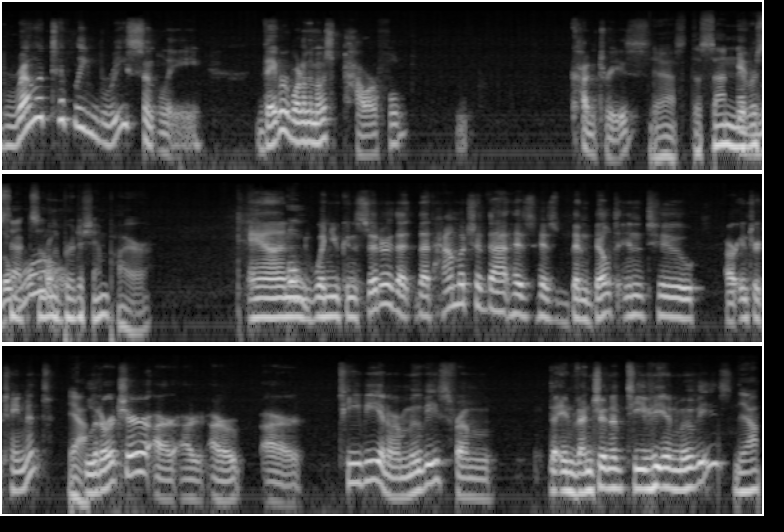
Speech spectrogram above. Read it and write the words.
relatively recently, they were one of the most powerful countries Yes, the sun never the sets on the. British Empire. And Oh. when you consider that that how much of that has has been built into our entertainment, Yeah. literature, our our our, our TV and our movies from the invention of TV and movies. Yeah.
